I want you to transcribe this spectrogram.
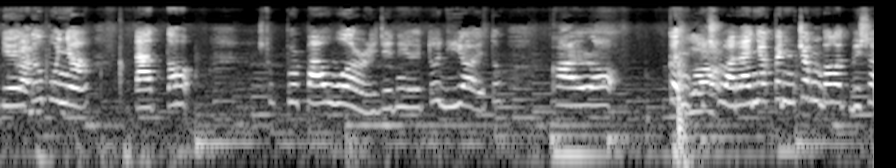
Dia Bukan. itu punya tato super power. Jadi itu dia itu kalau ken- suaranya kencang banget bisa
